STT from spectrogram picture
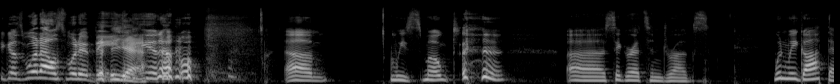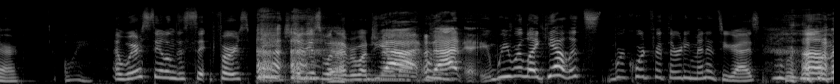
because what else would it be? Yeah. You know? Um, we smoked uh, cigarettes and drugs. When we got there, oi. And we're still on the si- first page. I just want Yeah. everyone to know Yeah, that. that we were like, yeah, let's record for 30 minutes, you guys. Um,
